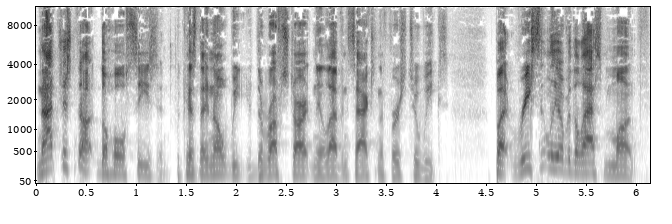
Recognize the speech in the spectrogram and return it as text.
not just not the whole season, because they know we, the rough start and the 11 sacks in the first two weeks, but recently over the last month,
